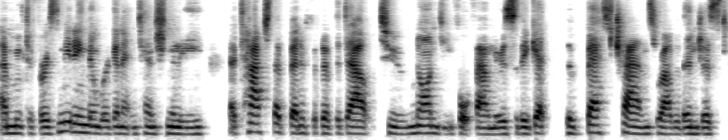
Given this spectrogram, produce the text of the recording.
and move to first meeting, then we're going to intentionally attach that benefit of the doubt to non-default founders so they get the best chance rather than just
